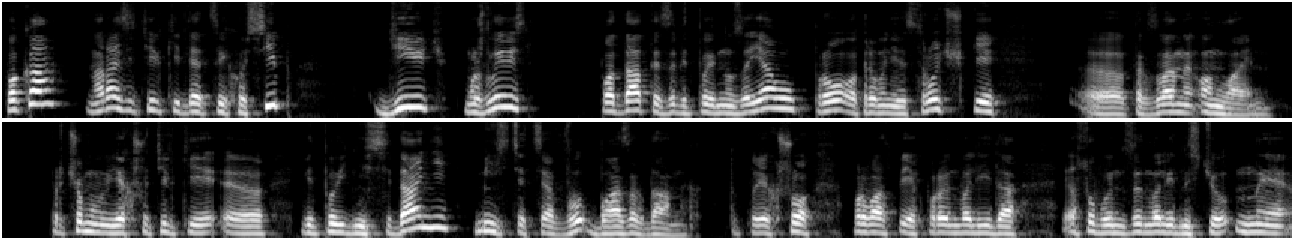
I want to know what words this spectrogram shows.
Поки наразі тільки для цих осіб діють можливість подати за відповідну заяву про отримання відстрочки е, так зване онлайн. Причому, якщо тільки е, відповідні всі дані містяться в базах даних. Тобто, якщо про вас, як про інваліда, особу з інвалідністю не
